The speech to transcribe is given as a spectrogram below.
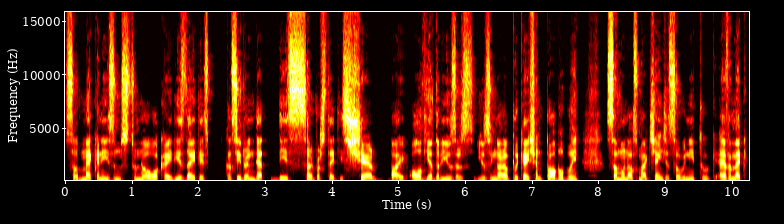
So mechanisms to know, okay, this data is considering that this server state is shared by all the other users using our application, probably someone else might change it. So we need to have a mechanism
